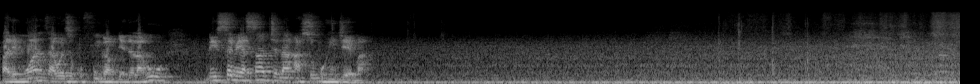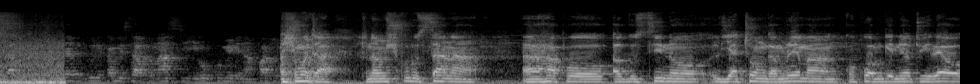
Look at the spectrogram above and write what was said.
pale Mwanza aweze kufunga mjadala huu. Niseme asante na asubuhi njema. Mheshimiwa, tunamshukuru sana uh, hapo Agustino Liatonga Mrema kwa kuwa mgeni wetu hii leo.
